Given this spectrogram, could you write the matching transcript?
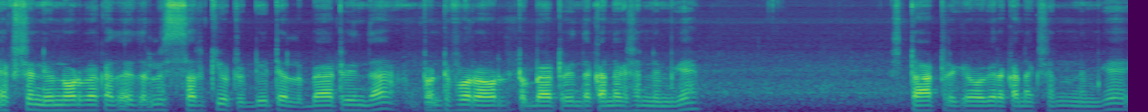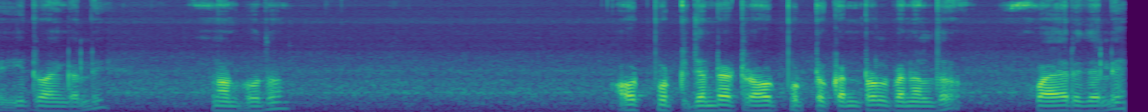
ನೆಕ್ಸ್ಟ್ ನೀವು ನೋಡಬೇಕಾದ್ರೆ ಇದರಲ್ಲಿ ಸರ್ಕ್ಯೂಟ್ ಡೀಟೇಲ್ ಬ್ಯಾಟ್ರಿಯಿಂದ ಟ್ವೆಂಟಿ ಫೋರ್ ಅವರ್ಟ್ ಬ್ಯಾಟ್ರಿಯಿಂದ ಕನೆಕ್ಷನ್ ನಿಮಗೆ ಸ್ಟಾರ್ಟ್ರಿಗೆ ಹೋಗಿರೋ ಕನೆಕ್ಷನ್ ನಿಮಗೆ ಈ ಡ್ರಾಯಿಂಗಲ್ಲಿ ನೋಡ್ಬೋದು. ಔಟ್ಪುಟ್ ಜನ್ರೇಟರ್ ಔಟ್ಪುಟ್ ಕಂಟ್ರೋಲ್ ಪ್ಯಾನಲ್ದು ವಯರ್ ಇದೆ ಅಲ್ಲಿ.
